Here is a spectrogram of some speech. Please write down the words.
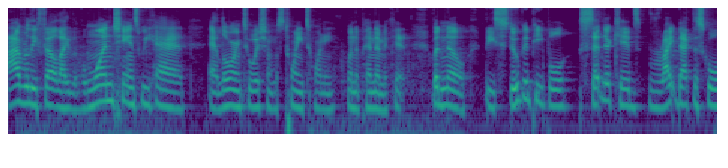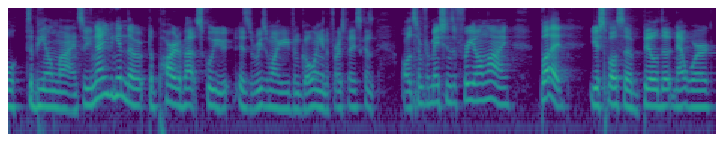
I really felt like the one chance we had at lowering tuition was 2020 when the pandemic hit. But no, these stupid people sent their kids right back to school to be online. So you're not even getting the, the part about school is the reason why you're even going in the first place because all this information is free online. But you're supposed to build a network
